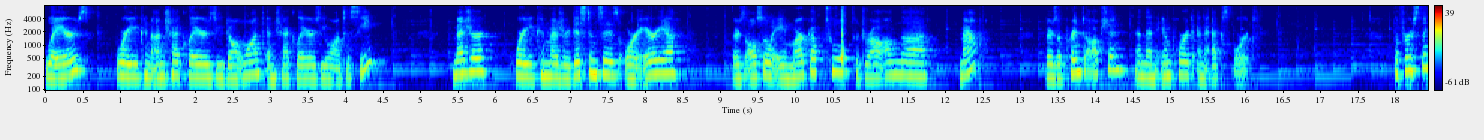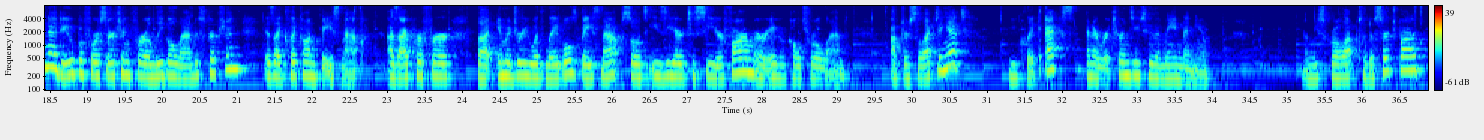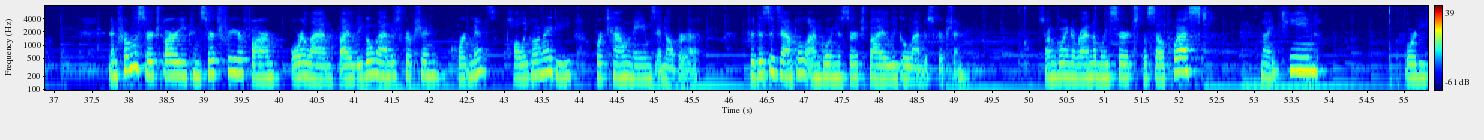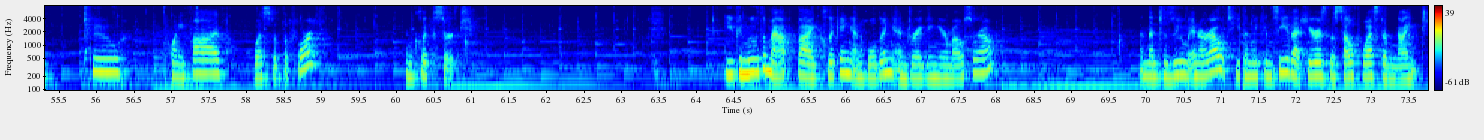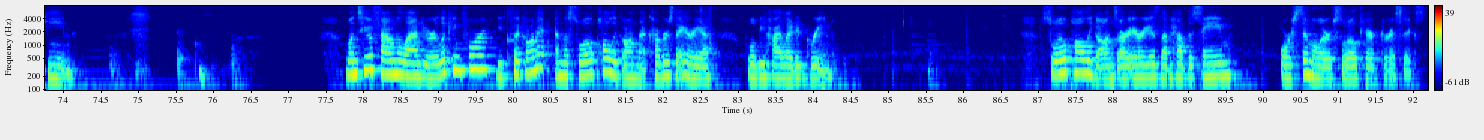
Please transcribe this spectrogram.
Layers, where you can uncheck layers you don't want and check layers you want to see, Measure, where you can measure distances or area. There's also a markup tool to draw on the map, there's a print option and then import and export. The first thing I do before searching for a legal land description is I click on base map as I prefer the imagery with labels base map so it's easier to see your farm or agricultural land. After selecting it, you click X and it returns you to the main menu. Then we scroll up to the search bar and from the search bar, you can search for your farm or land by legal land description, coordinates, polygon ID, or town names in Alberta. For this example, I'm going to search by legal land description. So I'm going to randomly search the Southwest, 19, 42, 25, west of the 4th, and click search. You can move the map by clicking and holding and dragging your mouse around. And then to zoom in or out, then we can see that here is the southwest of 19. Once you have found the land you are looking for, you click on it and the soil polygon that covers the area will be highlighted green. Soil polygons are areas that have the same or similar soil characteristics.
